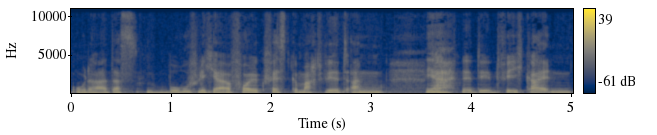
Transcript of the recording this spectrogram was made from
oder dass beruflicher Erfolg festgemacht wird an ja, den Fähigkeiten,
